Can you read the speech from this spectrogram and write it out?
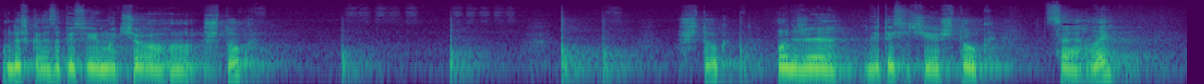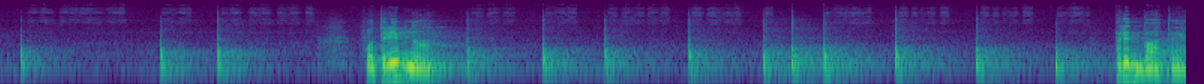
У дужках записуємо чого штук. Штук. Отже, 2000 штук цегли. Потрібно придбати.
